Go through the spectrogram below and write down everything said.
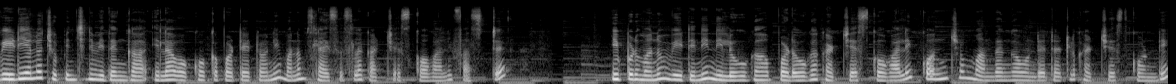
వీడియోలో చూపించిన విధంగా ఇలా ఒక్కొక్క పొటాటోని మనం స్లైసెస్లో కట్ చేసుకోవాలి ఫస్ట్. ఇప్పుడు మనం వీటిని నిలువుగా పొడవుగా కట్ చేసుకోవాలి. కొంచెం మందంగా ఉండేటట్లు కట్ చేసుకోండి.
